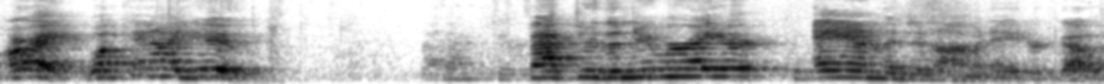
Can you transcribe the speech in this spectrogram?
All right, what can I do? Factor. Factor the numerator and the denominator. Go.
